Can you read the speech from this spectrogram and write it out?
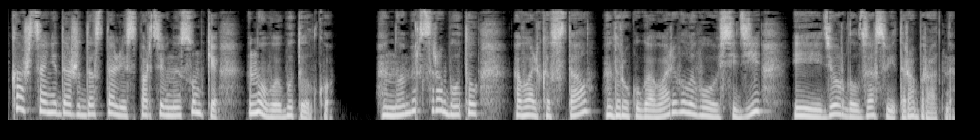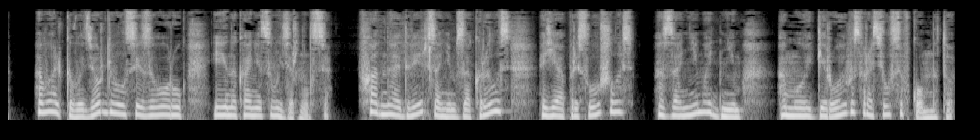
Кажется, они даже достали из спортивной сумки новую бутылку. Номер сработал. Валька встал, друг уговаривал его «сиди» и дергал за свитер обратно. Валька выдергивался из его рук и, наконец, выдернулся. Входная дверь за ним закрылась, я прислушалась, за ним одним, мой герой возвратился в комнату.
